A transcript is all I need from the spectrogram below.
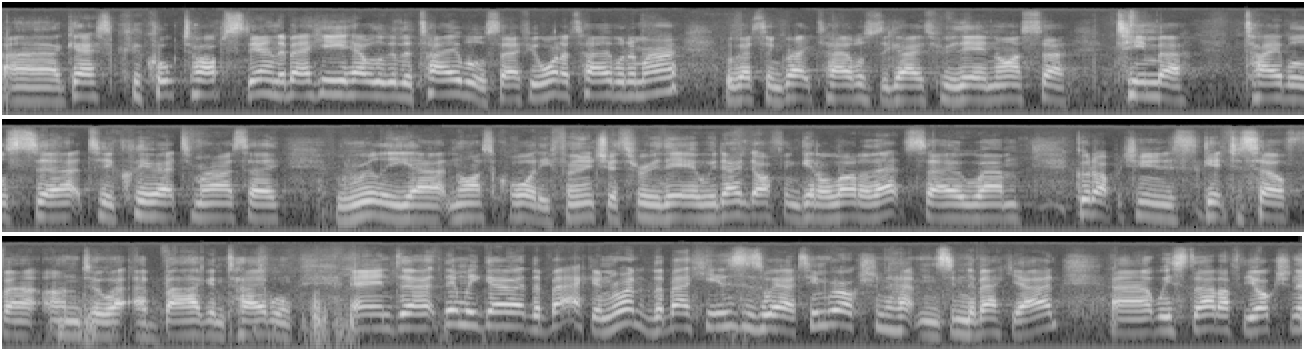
gas cooktops. Down the back here, have a look at the tables. So if you want a table tomorrow, we've got some great tables to go through there. Nice uh, timber tables uh, to clear out tomorrow so really uh, nice quality furniture through there. We don't often get a lot of that so um, good opportunity to get yourself uh, onto a, a, bargain table. And uh, then we go at the back and right at the back here this is where our timber auction happens in the backyard. Uh, we start off the auction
